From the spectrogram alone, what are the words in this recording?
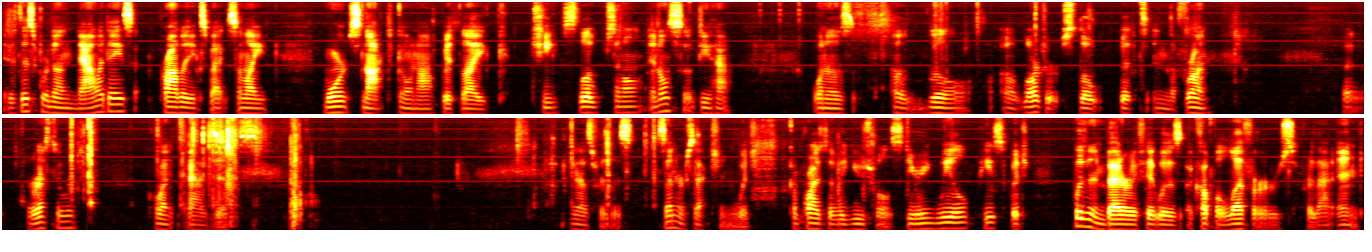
if this were done nowadays, I'd probably expect some like more snot going on with like cheek slopes and all. And also do you have one of those a little a larger slope bits in the front. But the rest of which quite as is. And as for this center section, which comprised of a usual steering wheel piece, which would have been better if it was a couple levers for that end.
